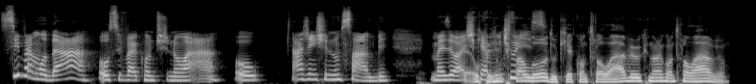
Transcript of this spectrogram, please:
Se vai mudar, ou se vai continuar, ou a gente não sabe. Mas eu É acho o que que é a gente muito falou, isso. do que é controlável e o que não é controlável.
